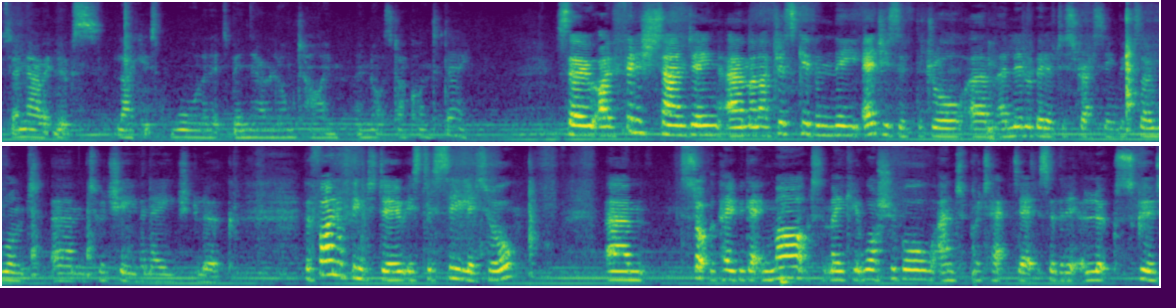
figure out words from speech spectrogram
So now it looks like it's worn and it's been there a long time and not stuck on today. So I've finished sanding um, and I've just given the edges of the drawer um, a little bit of distressing because I want um, to achieve an aged look. The final thing to do is to seal it all, um, stop the paper getting marked, make it washable and to protect it so that it looks good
